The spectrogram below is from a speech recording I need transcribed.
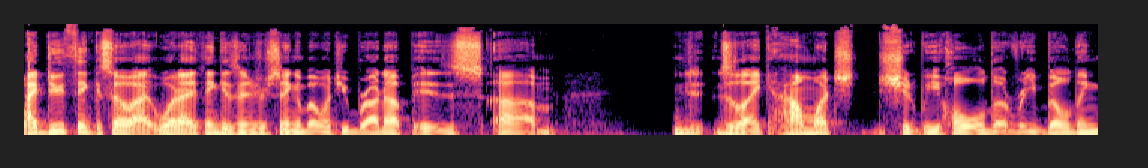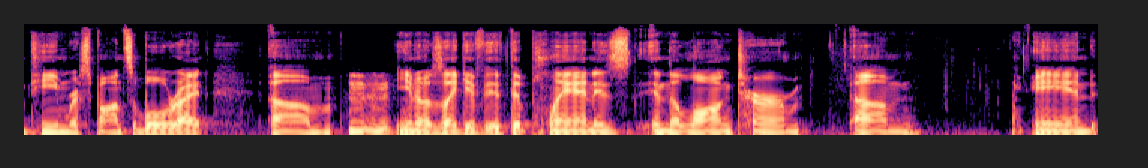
I do think so. I, what I think is interesting about what you brought up is um, like how much should we hold a rebuilding team responsible, right? Um, You know, it's like if, if the plan is in the long term, um, and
